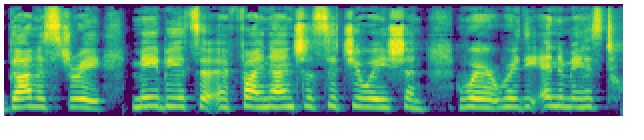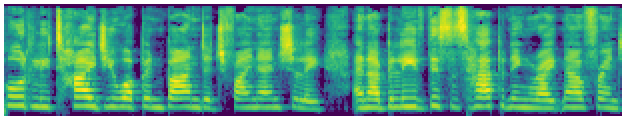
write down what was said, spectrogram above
gone astray. Maybe it's a, a financial situation where, where the enemy has totally tied you up in bondage financially. And I believe this is happening right now, friend.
